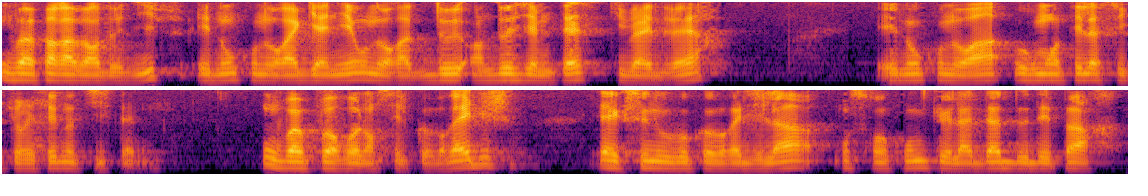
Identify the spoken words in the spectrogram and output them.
on va pas avoir de diff, et donc on aura gagné, on aura un deuxième test qui va être vert, et donc on aura augmenté la sécurité de notre système. On va pouvoir relancer le coverage, et avec ce nouveau coverage-là, on se rend compte que la date de départ,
